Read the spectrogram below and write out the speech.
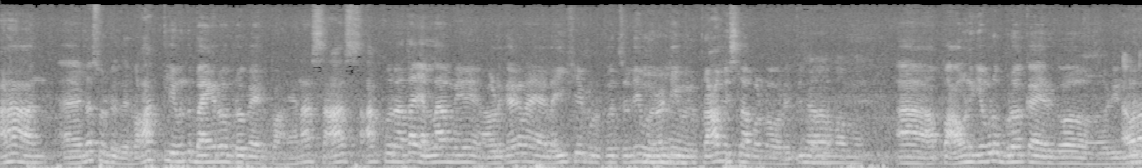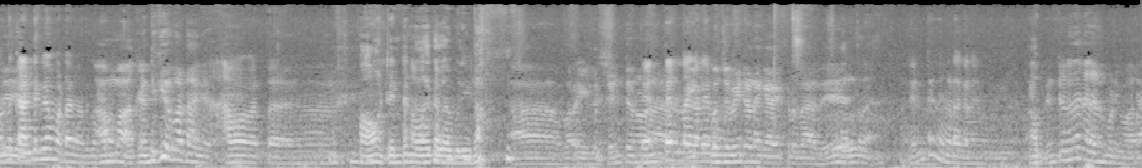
ஆனா அஹ், என்ன சொல்றது? ராக்லி வந்து பயங்கரமா ப்ரோக் ஆயிருப்பான். ஏன்னா சா சாக்குரா தான் எல்லாமே. அவளுக்காக நான் லைஃபே கொடுப்பேன்னு சொல்லி ஒரு வாட்டி ஒரு ப்ராமிஸ்லாம் பண்ணுவான் ஒரு அப்ப அவனுக்கு எவ்வளவு ப்ரோக் வந்து அப்படின்னு கண்டுக்கவே மாட்டாங்க அதுக்கு ஆமா கண்டிக்கவே மாட்டாங்க. அவன் அவன் டென்ட் தான் கல்யாணம் பரவாயில்ல, இல்ல, டென்டன் கொஞ்சம் வெயிட்டான கேரக்டர் தான் அது. டென்டன் எங்கடா கல்யாணம் பண்ணிக்கிறான்? டென்டன் தான் கல்யாணம் பண்ணுவான்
